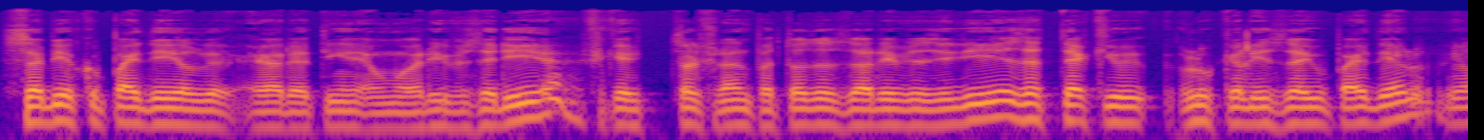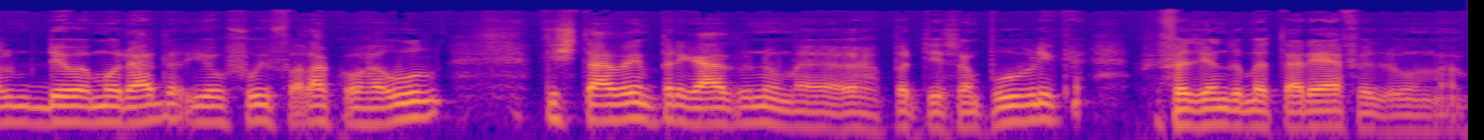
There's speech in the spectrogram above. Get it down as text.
sabia que o pai dele era, tinha uma orivesaria, fiquei telefonando para todas as orivesarias, até que localizei o pai dele, ele me deu a morada e eu fui falar com o Raul, que estava empregado numa repartição pública, fazendo uma tarefa de uma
